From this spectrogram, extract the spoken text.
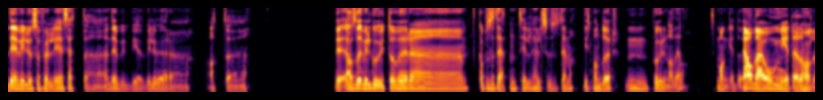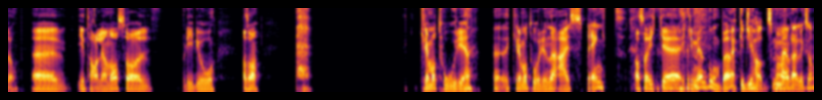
det vil jo selvfølgelig sette Det vil jo gjøre at eh, det, altså det vil gå utover eh, kapasiteten til helsesystemet hvis man dør mm, på grunn av det. da. Hvis mange dør. Ja, det er jo mye det det handler om. Eh, I Italia nå så blir det jo Altså Krematoriet Krematoriene er sprengt. Altså ikke, ikke med en bombe. Det er ikke jihad som har vært der, liksom?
